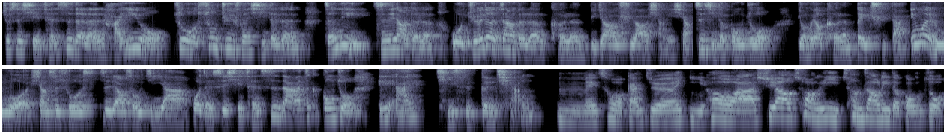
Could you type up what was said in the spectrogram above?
就是写程式的人，还有做数据分析的人，整理资料的人，我觉得这样的人可能比较需要想一想自己的工作有没有可能被取代，因为如果像是说资料收集呀，或者是写程式啊，这个工作 AI 其实更强。嗯，没错，感觉以后啊，需要创意、创造力的工作，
